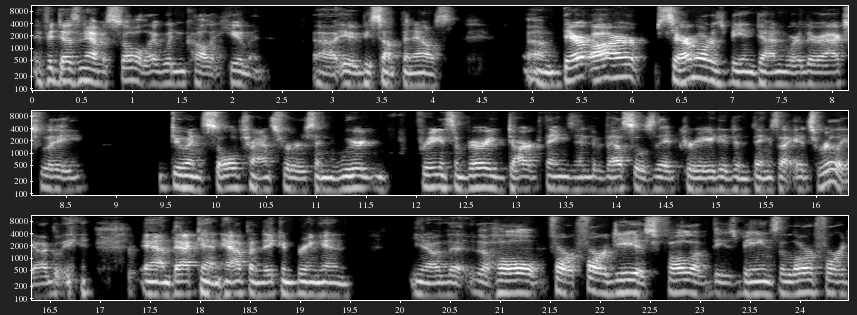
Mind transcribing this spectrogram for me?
If it doesn't have a soul, I wouldn't call it human. Uh, it would be something else. Um, there are ceremonies being done where they're actually doing soul transfers and we're bringing some very dark things into vessels they've created and things like it's really ugly. And that can happen. They can bring in you know the the whole for 4d is full of these beings the lower 4d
